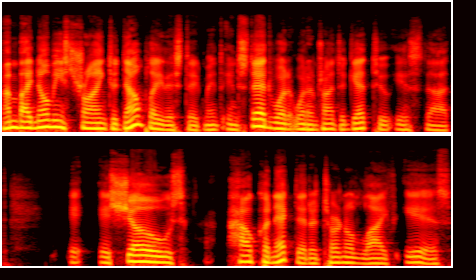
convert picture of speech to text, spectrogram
I'm by no means trying to downplay this statement. Instead, what, what I'm trying to get to is that it, it shows how connected eternal life is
